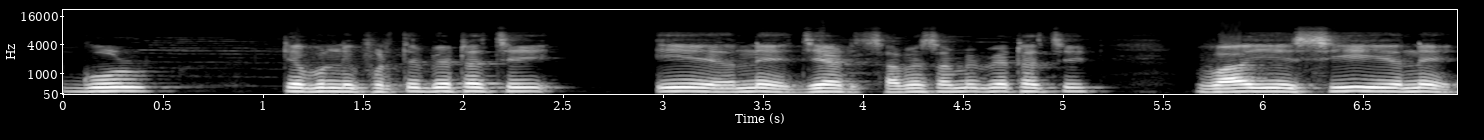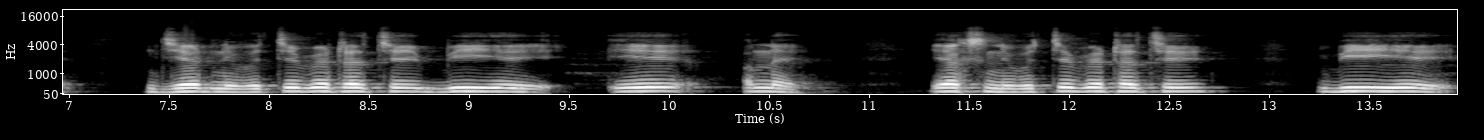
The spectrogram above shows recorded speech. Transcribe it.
ગોળ, ટેબલની ફરતે બેઠા છે. એ અને ઝેડ સામે સામે બેઠા છે. વાય એ, સી અને ઝેડની વચ્ચે બેઠા છે. બી એ એ અને એક્સની વચ્ચે બેઠા છે. બી એ,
